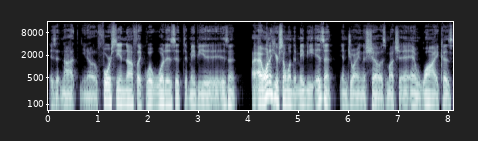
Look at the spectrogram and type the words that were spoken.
is it not you know forcey enough? Like, what what is it that maybe isn't? I, I want to hear someone that maybe isn't enjoying the show as much and, and why? Because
